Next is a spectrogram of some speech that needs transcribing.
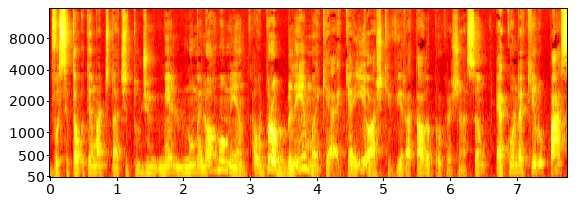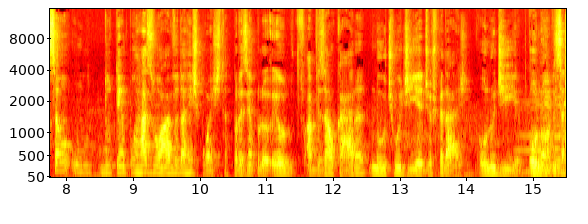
Você ter uma atitude no melhor momento. O problema que, que aí eu acho que vira a tal da procrastinação é quando aquilo passa do tempo razoável da resposta. Por exemplo, eu avisar o cara no último dia de hospedagem, ou no dia, ou não avisar.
